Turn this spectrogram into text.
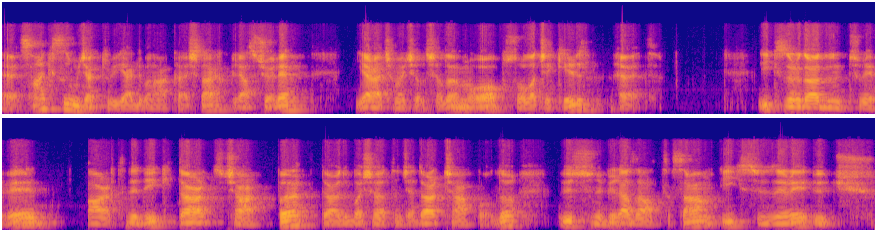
evet sanki sığmayacak gibi geldi bana arkadaşlar. Biraz şöyle yer açmaya çalışalım. Hop sola çekil. Evet. x üzeri 4'ün türevi artı dedik 4 çarpı 4'ü başa atınca 4 çarpı oldu. Üstünü bir azaltırsam x üzeri 3.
